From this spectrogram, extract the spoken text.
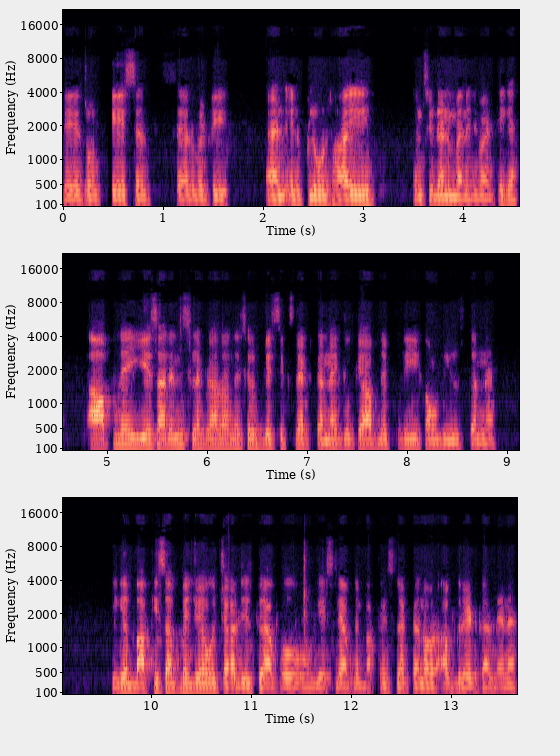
based on case and and include high incident management ठीक है? आपने ये सारे नहीं सिलेक्ट करना आपने सिर्फ़ बेसिक सेलेक्ट करना है क्योंकि आपने फ्री अकाउंट यूज़ करना है, ठीक है? बाकी सब में जो है वो चार्जेस पे आपको होंगे, इसलिए आपने बाकी सेलेक्ट करना और अपग्रेड कर लेना है।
